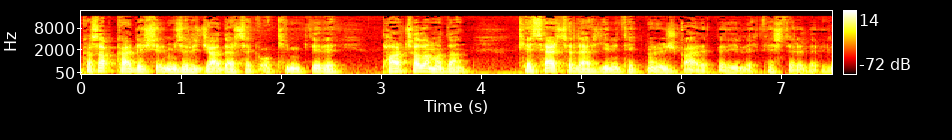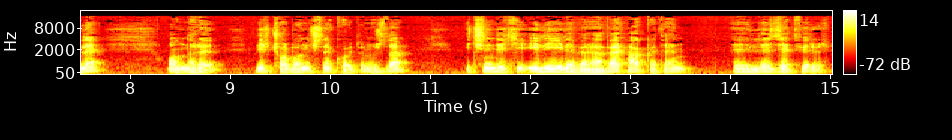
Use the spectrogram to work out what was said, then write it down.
Kasap kardeşlerimize rica edersek o kemikleri parçalamadan keserseler yeni teknolojik aletleriyle, testereleriyle onları bir çorbanın içine koyduğunuzda içindeki iliğiyle beraber hakikaten e, lezzet verir.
